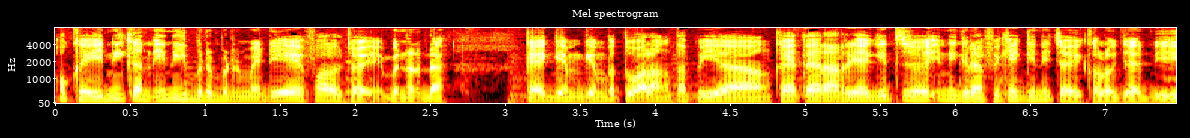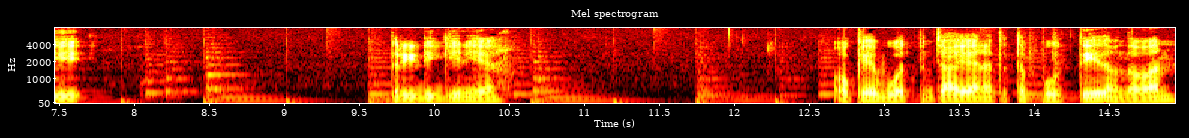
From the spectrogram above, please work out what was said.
Oke ini kan ini bener-bener medieval coy bener dah kayak game-game petualang tapi yang kayak Terraria gitu coy ini grafiknya gini coy kalau jadi 3D gini ya Oke buat pencahayaannya tetap putih teman-teman.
